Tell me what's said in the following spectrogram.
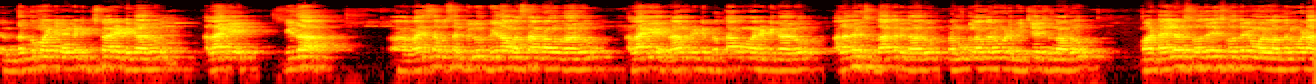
దగ్గుమంటి వెంకటకృష్ణారెడ్డి గారు అలాగే బీదా రాజ్యసభ సభ్యులు బీదా మస్తానరావు గారు అలాగే రామిరెడ్డి ప్రతాప్ కుమార్ రెడ్డి గారు అలహరి సుధాకర్ గారు ప్రముఖులందరూ కూడా విచ్చేస్తున్నారు. మా టైలర్ సోదరి సోదరి వాళ్ళందరూ కూడా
